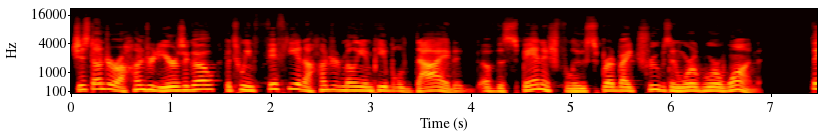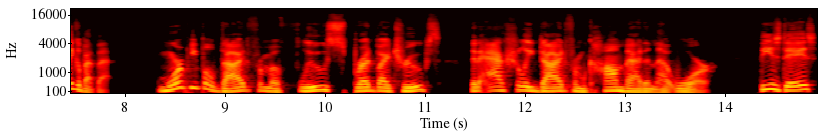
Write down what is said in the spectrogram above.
Just under 100 years ago, between 50 and 100 million people died of the Spanish flu spread by troops in World War I. Think about that. More people died from a flu spread by troops than actually died from combat in that war. These days,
